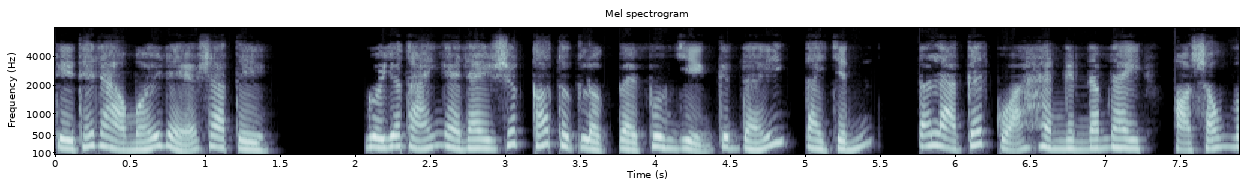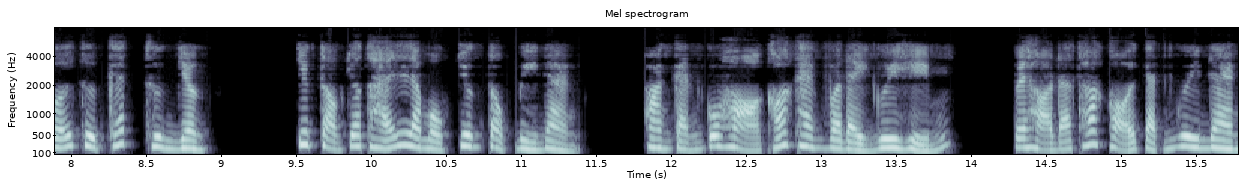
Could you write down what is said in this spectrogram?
thì thế nào mới đẻ ra tiền? Người Do Thái ngày nay rất có thực lực về phương diện kinh tế, tài chính, đó là kết quả hàng nghìn năm nay họ sống với tư cách thương nhân. Dân tộc Do Thái là một dân tộc bị nạn, hoàn cảnh của họ khó khăn và đầy nguy hiểm, vậy họ đã thoát khỏi cảnh nguy nan,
